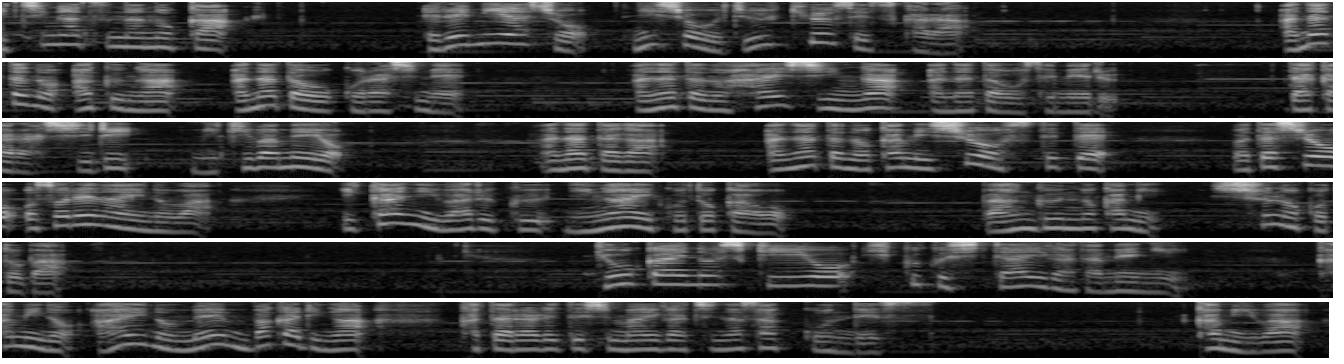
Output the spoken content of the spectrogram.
1月7日エレミア書2章19節からあなたの悪があなたを懲らしめあなたの配信があなたを責める。だから知り見極めよ。あなたがあなたの神主を捨てて私を恐れないのはいかに悪く苦いことかを。万軍の神主の言葉。教会の敷居を低くしたいがために神の愛の面ばかりが語られてしまいがちな昨今です。神は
